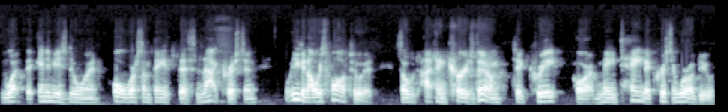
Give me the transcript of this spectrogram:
what the enemy is doing or what something that's not Christian, you can always fall to it. So I encourage them to create or maintain a Christian worldview,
